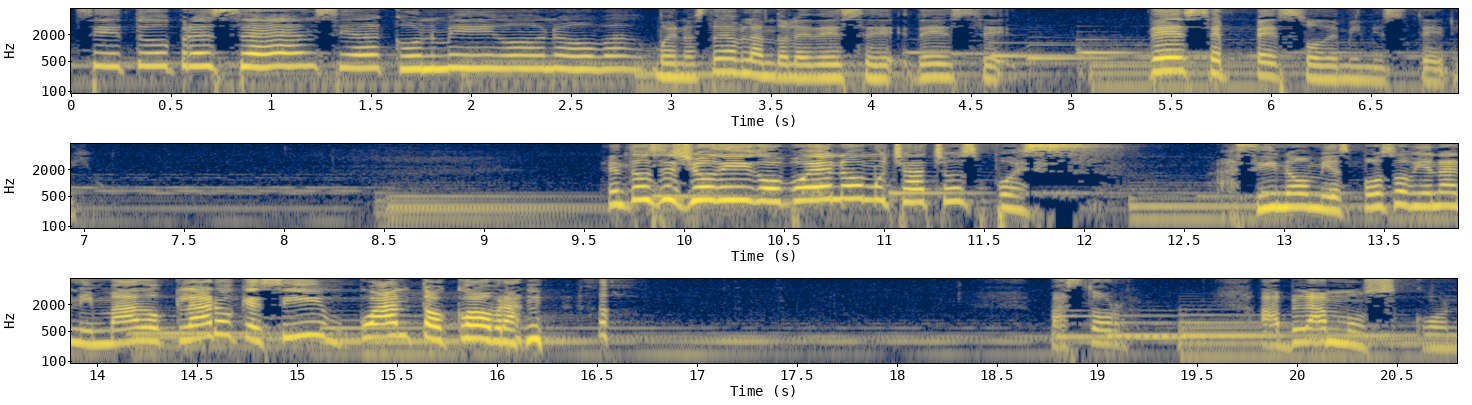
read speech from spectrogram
si tu presencia conmigo no va. Bueno, estoy hablándole de ese, de ese, de ese peso de ministerio. Entonces yo digo, bueno muchachos, pues así no, mi esposo bien animado, claro que sí, ¿cuánto cobran? Pastor, hablamos con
